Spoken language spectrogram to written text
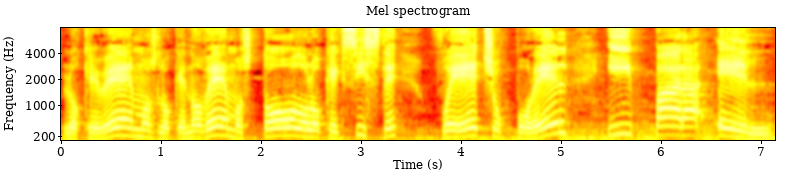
lo que vemos, lo que no vemos, todo lo que existe fue hecho por Él y para Él.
